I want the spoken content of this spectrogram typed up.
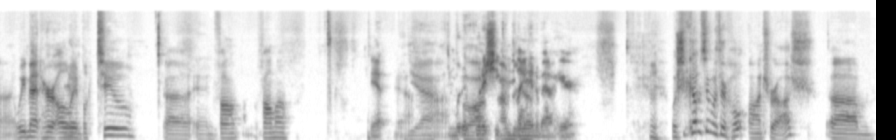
Uh, we met her all the way in book two uh, in Fal- Falme. Yep. Yeah. Yeah. Uh, What, what is she Long time ago. complaining about here? Well, she comes in with her whole entourage, um,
